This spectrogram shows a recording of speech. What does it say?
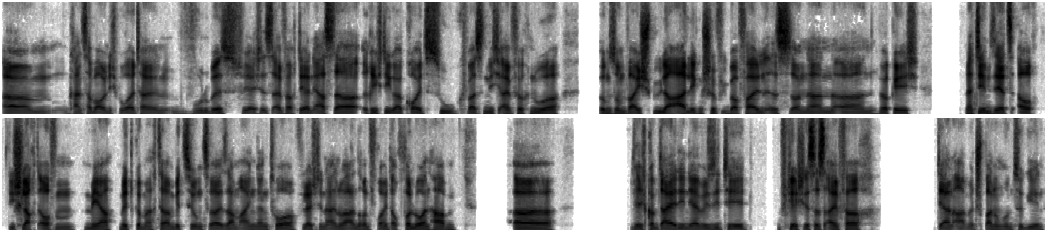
Ähm, kannst aber auch nicht beurteilen, wo du bist. Vielleicht ist einfach deren erster richtiger Kreuzzug, was nicht einfach nur irgend so ein Weichspüler adligen Schiff überfallen ist, sondern äh, wirklich, nachdem sie jetzt auch die Schlacht auf dem Meer mitgemacht haben, beziehungsweise am Eingangtor vielleicht den einen oder anderen Freund auch verloren haben. Äh, vielleicht kommt daher die Nervosität, vielleicht ist das einfach deren Art mit Spannung umzugehen.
